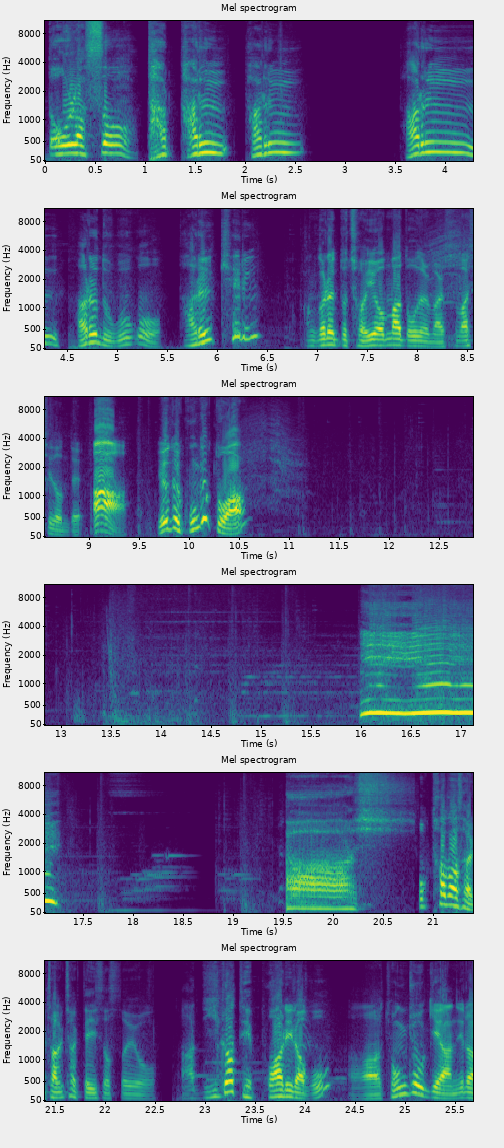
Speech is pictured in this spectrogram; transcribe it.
떠올랐어. 다 다르 다르 다르 다르 누구고? 다르 캐르? 안 그래도 저희 엄마도 오늘 말씀하시던데. 아, 얘들 공격도 와? 아씨 폭탄 화살 장착돼 있었어요. 아 네가 대포알이라고? 아 종족이 아니라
